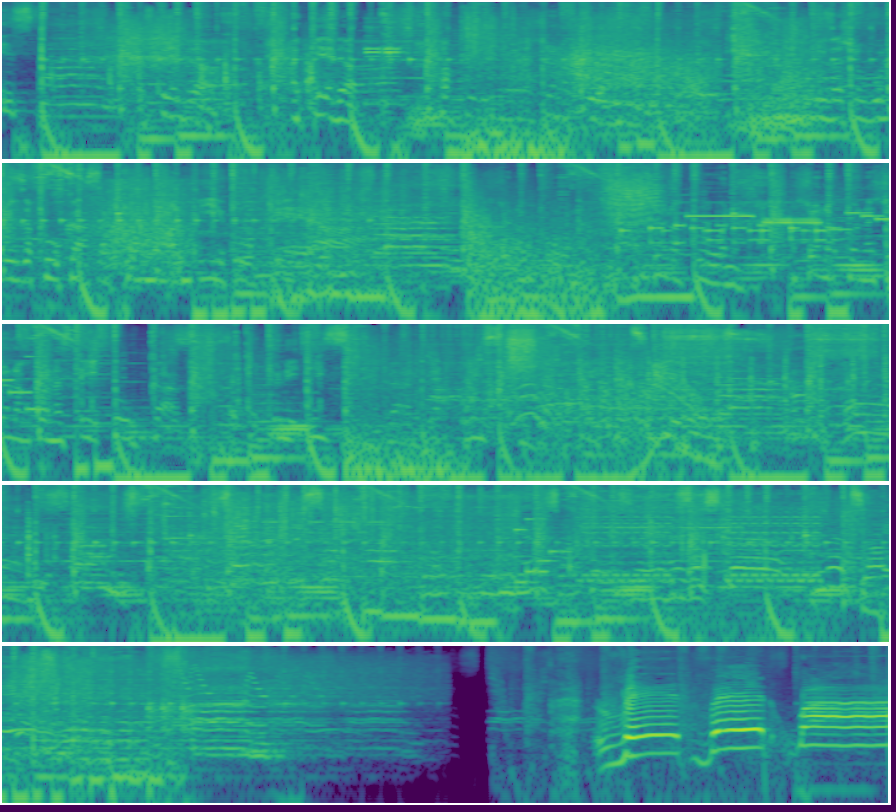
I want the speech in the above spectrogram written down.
It's fine. Get up, I get up. Focus, come on, be okay. Shona kona, shona kona, shona kona, stay focused. Opportunities, gotta Red, red wine.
